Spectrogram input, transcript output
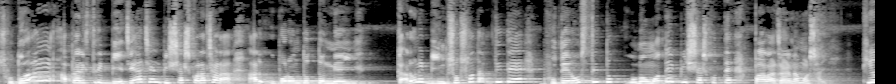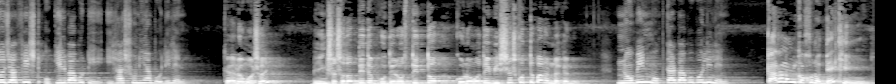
সুতরাং আপনার স্ত্রী বেঁচে আছেন বিশ্বাস করা ছাড়া আর উপরন্তত্ব নেই। কারণে বিংশ শতাব্দীতে ভূতের অস্তিত্ব কোনো মতেই বিশ্বাস করতে পারা যায় না মশাই। থিওজফিস্ট উকিলবাবুটি ইহা শুনিয়া বলিলেন কেন মশাই? বিংশ শতাব্দীতে ভূতের অস্তিত্ব কোনো মতেই বিশ্বাস করতে পারেন না কেন? নবীন মুক্তারবাবু বলিলেন কারণ আমি কখনো দেখিনি।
